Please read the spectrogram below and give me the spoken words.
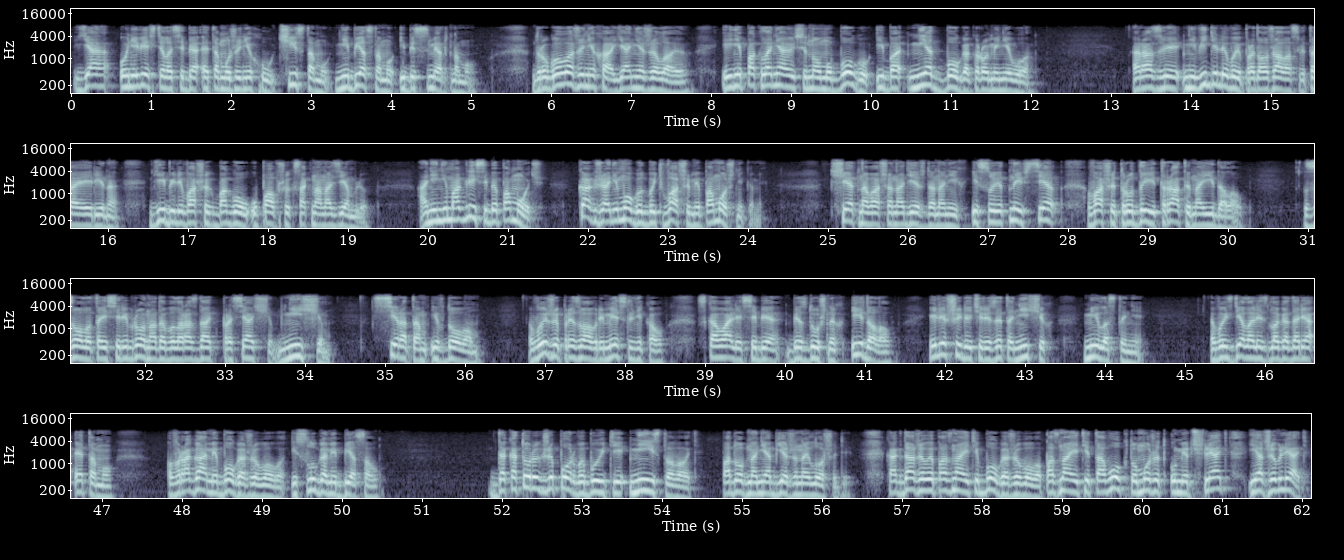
Я уневестила себя этому жениху, чистому, небесному и бессмертному. Другого жениха я не желаю, и не поклоняюсь иному Богу, ибо нет Бога, кроме Него». «Разве не видели вы, — продолжала святая Ирина, — гибели ваших богов, упавших с окна на землю? Они не могли себе помочь. Как же они могут быть вашими помощниками? Тщетна ваша надежда на них, и суетны все ваши труды и траты на идолов. Золото и серебро надо было раздать просящим, нищим, сиротам и вдовам. Вы же, призвав ремесленников, сковали себе бездушных идолов и лишили через это нищих милостыни. Вы сделались благодаря этому врагами Бога живого и слугами бесов. До которых же пор вы будете неистовать, подобно необъезженной лошади? Когда же вы познаете Бога живого, познаете того, кто может умерщвлять и оживлять?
